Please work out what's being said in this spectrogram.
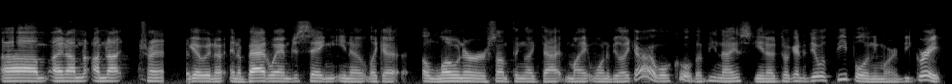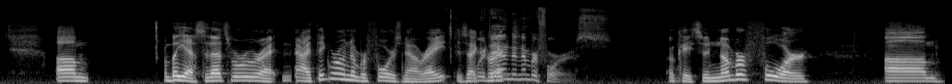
Um, and I'm I'm not trying to go in a, in a bad way. I'm just saying, you know, like a, a loner or something like that might want to be like, oh, well, cool, that'd be nice. You know, don't got to deal with people anymore. It'd be great. Um, but yeah, so that's where we're at. I think we're on number fours now, right? Is that We're correct? down to number fours. Okay, so number four, um,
